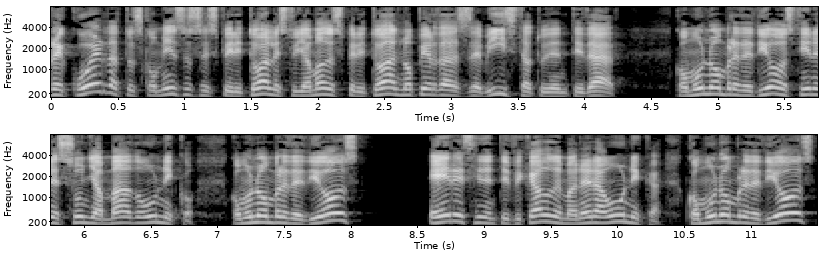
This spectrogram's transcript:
recuerda tus comienzos espirituales, tu llamado espiritual, no pierdas de vista tu identidad. Como un hombre de Dios tienes un llamado único. Como un hombre de Dios Eres identificado de manera única. Como un hombre de Dios,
